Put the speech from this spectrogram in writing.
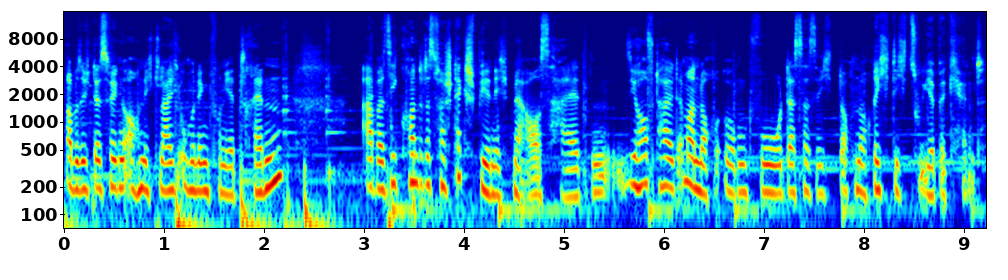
aber sich deswegen auch nicht gleich unbedingt von ihr trennen aber sie konnte das Versteckspiel nicht mehr aushalten. Sie hoffte halt immer noch irgendwo, dass er sich doch noch richtig zu ihr bekennt.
